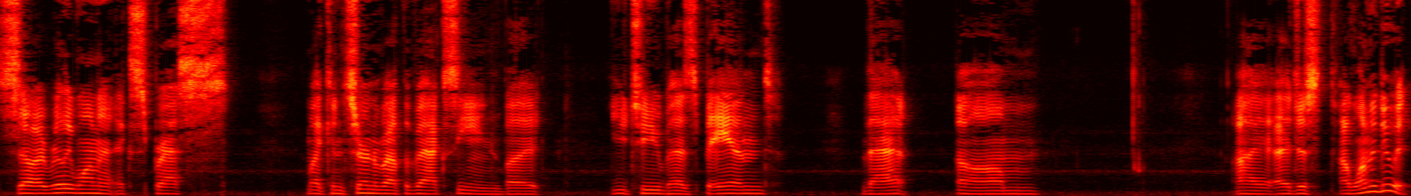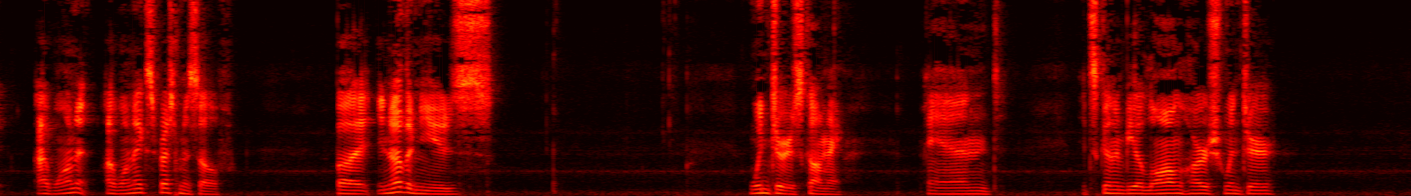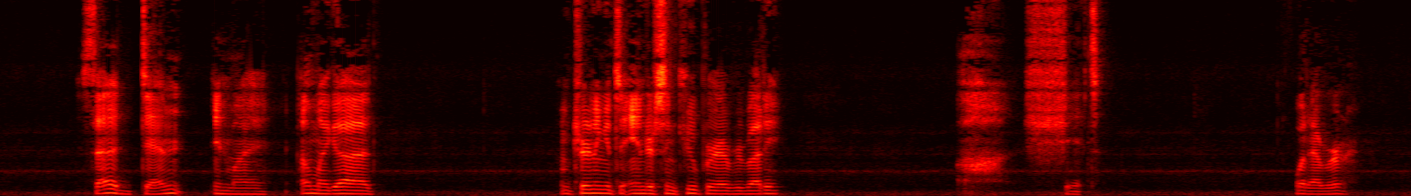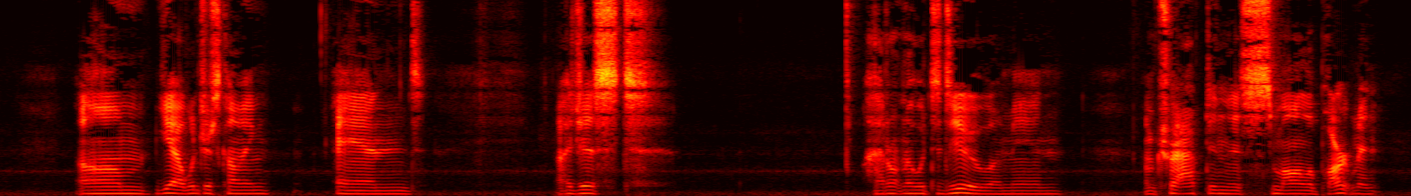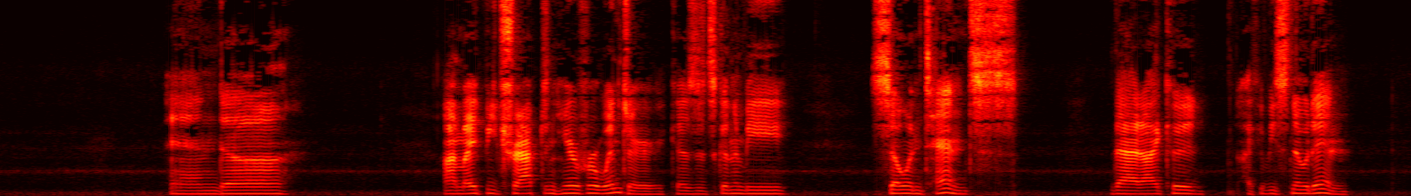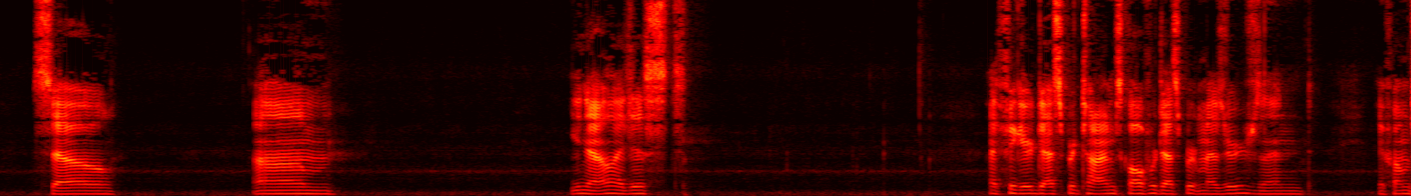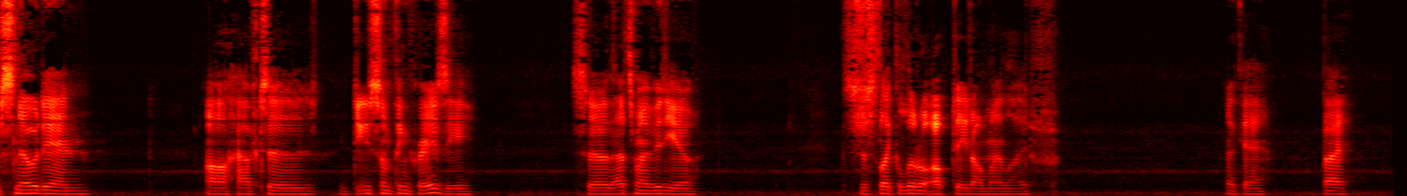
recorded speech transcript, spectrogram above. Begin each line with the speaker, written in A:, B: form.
A: So I really want to express my concern about the vaccine, but YouTube has banned that. Um, I I just I want to do it. I want it. I want to express myself. But in other news, winter is coming, and it's gonna be a long, harsh winter. Is that a dent in my? Oh my god. I'm turning into Anderson Cooper, everybody. Ah, shit. Whatever. Um, yeah, winter's coming, and I just. I don't know what to do. I mean, I'm trapped in this small apartment, and, uh. I might be trapped in here for winter because it's gonna be so intense that I could I could be snowed in. So um you know, I just I figure desperate times call for desperate measures and if I'm snowed in I'll have to do something crazy. So that's my video. It's just like a little update on my life. Okay, bye.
